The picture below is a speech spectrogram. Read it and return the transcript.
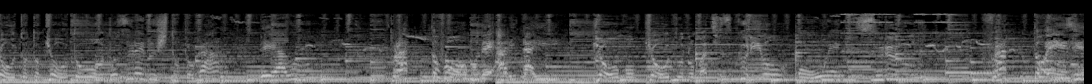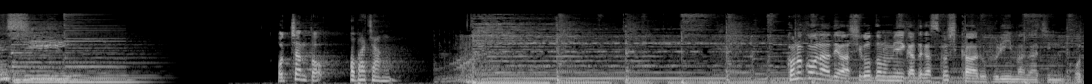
京都と京都を訪れる人とが出会うプラットフォームでありたい今日も京都の街づくりを応援するフラットエージェンシーおっちゃんと、おばちゃん。このコーナーでは仕事の見え方が少し変わるフリーマガジン、おっ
